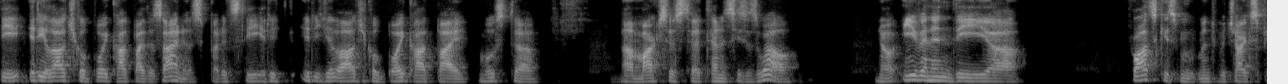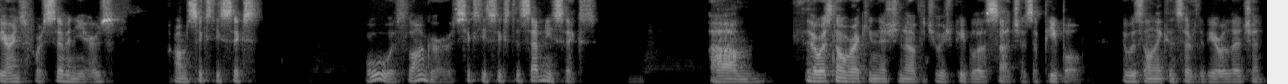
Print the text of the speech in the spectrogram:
the ideological boycott by the Zionists, but it's the ide ideological boycott by most uh, uh, Marxist uh, tendencies as well. You know, even in the uh, Trotskyist movement, which I experienced for seven years, from 66, oh, it's longer, 66 to 76, um, there was no recognition of Jewish people as such, as a people. It was only considered to be a religion.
